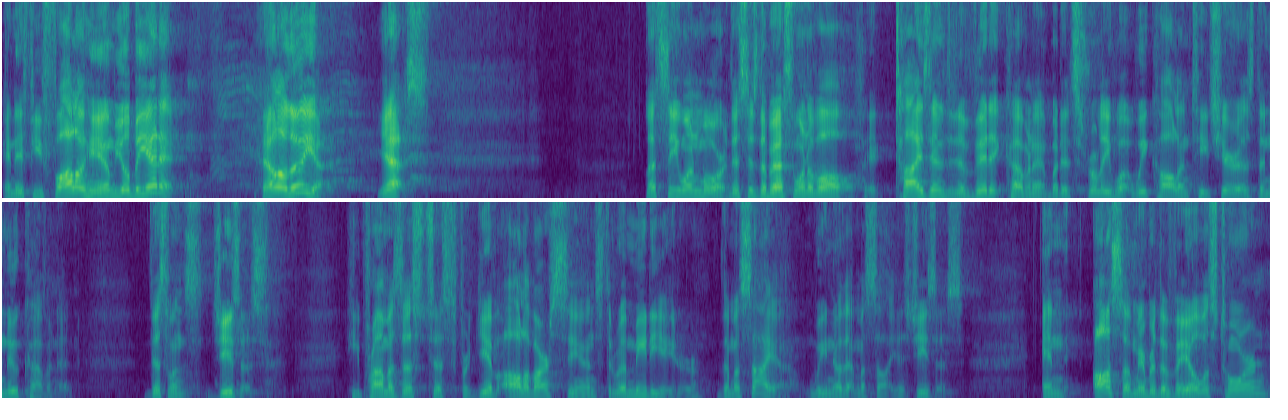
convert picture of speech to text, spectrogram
And if you follow him, you'll be in it. Hallelujah. Yes. Let's see one more. This is the best one of all. It ties into the Davidic covenant, but it's really what we call and teach here as the new covenant. This one's Jesus. He promised us to forgive all of our sins through a mediator, the Messiah. We know that Messiah is Jesus. And also, remember the veil was torn?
